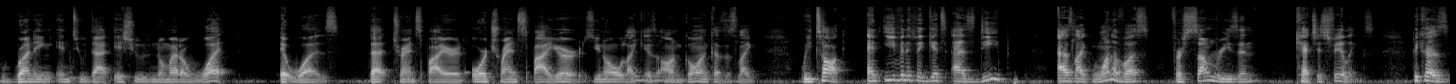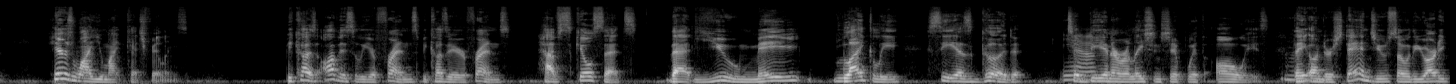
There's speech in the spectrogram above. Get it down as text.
running into that issue, no matter what it was that transpired or transpires, you know, like is mm-hmm. ongoing because it's like we talk. And even if it gets as deep as like one of us, for some reason, catches feelings. Because here's why you might catch feelings because obviously your friends, because of your friends, have skill sets that you may likely see as good to be in a relationship with always. They understand you, so you already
